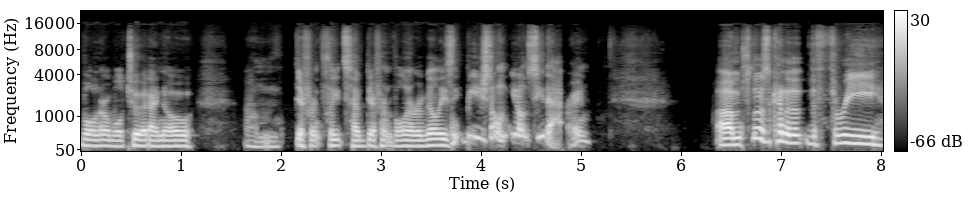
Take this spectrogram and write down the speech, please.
vulnerable to it. I know um, different fleets have different vulnerabilities, but you just don't you don't see that, right? Um, so those are kind of the, the three.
